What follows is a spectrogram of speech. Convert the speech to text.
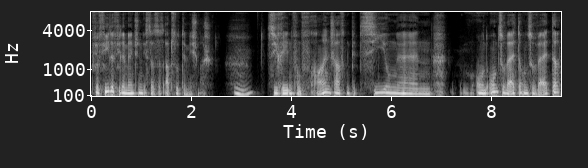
für viele, viele Menschen ist das das absolute Mischmasch. Mhm. Sie reden von Freundschaften, Beziehungen und, und so weiter und so weiter.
